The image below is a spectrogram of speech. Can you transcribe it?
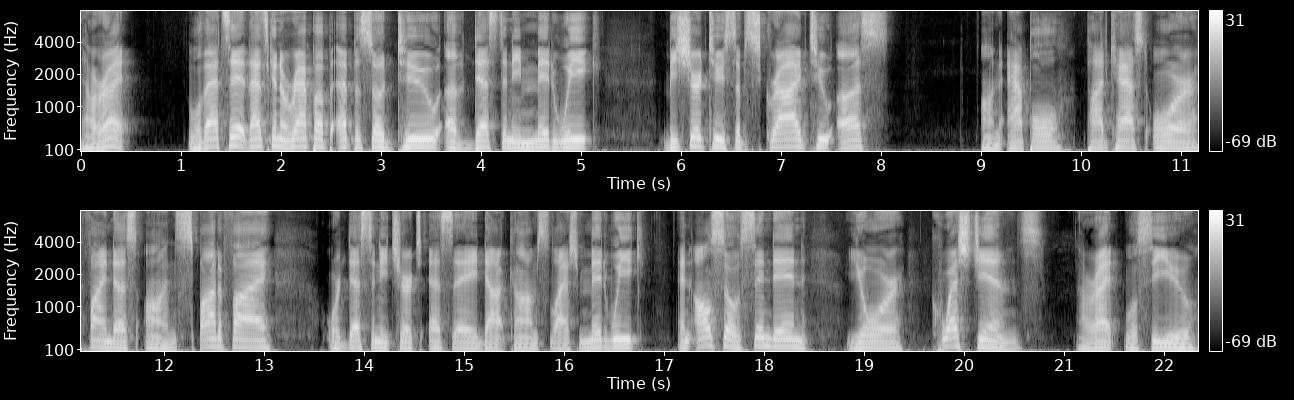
All right. Well, that's it. That's going to wrap up episode two of Destiny Midweek. Be sure to subscribe to us on Apple Podcast or find us on Spotify or destinychurchsa.com slash midweek. And also send in your questions. All right. We'll see you.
